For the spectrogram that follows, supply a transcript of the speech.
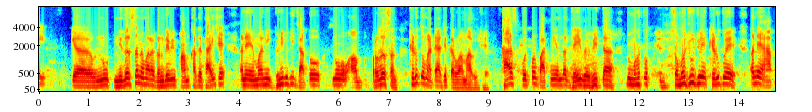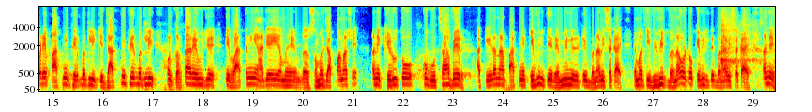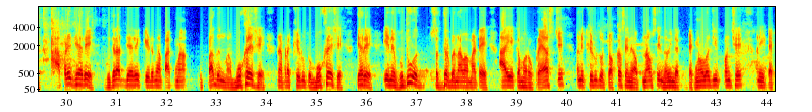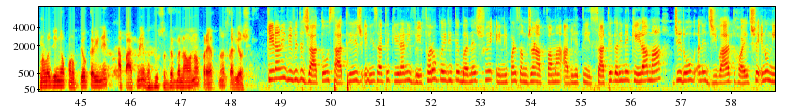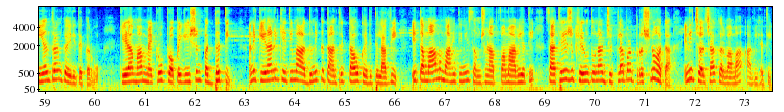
નું નિદર્શન અમારા ગણદેવી ફાર્મ ખાતે થાય છે. અને એમાંની ઘણી બધી જાતોનું પ્રદર્શન ખેડૂતો માટે આજે કરવામાં આવ્યું છે. ખાસ કોઈપણ પાકની અંદર જૈવ વિવિધતાનું મહત્ત્વ સમજવું જોઈએ ખેડૂતોએ. અને આપણે પાકની ફેરબદલી કે જાતની ફેરબદલી પણ કરતા રહેવું જોઈએ. તે વાતની આજે અમે સમજ આપવાના છે. અને ખેડૂતો ખૂબ ઉત્સાહભેર આ કેળાના પાકને કેવી રીતે રેમ્યુનરેટિવ બનાવી શકાય, એમાંથી વિવિધ બનાવટો કેવી રીતે બનાવી શકાય. અને આપણે જ્યારે ગુજરાત જ્યારે કેળાના પાકમાં ઉત્પાદનમાં મોખરે છે અને આપણા ખેડૂતો મોખરે છે, ત્યારે એને વધુ સદ્ધર બનાવવા માટે આ એક અમારો પ્રયાસ છે અને ખેડૂતો ચોક્કસ એને અપનાવશે. નવી ટેકનોલોજી પણ છે અને એ ટેકનોલોજીનો પણ ઉપયોગ કરીને આ પાકને વધુ સદ્ધર બનાવવાનો પ્રયત્ન કર્યો છે. કેળાની વિવિધ જાતો સાથે જ એની સાથે કેળાની વેફરો કઈ રીતે બને છે એની પણ સમજણ આપવામાં આવી હતી. સાથે કરીને કેળામાં જે રોગ અને જીવાત હોય છે એનું નિયંત્રણ કઈ રીતે કરવું? કેળામાં મેક્રો પ્રોપેગેશન પદ્ધતિ અને કેળાની ખેતીમાં આધુનિક તાંત્રિકતાઓ કઈ રીતે લાવવી એ તમામ માહિતીની સમજણ આપવામાં આવી હતી. સાથે જ ખેડૂતોના જેટલા પણ પ્રશ્નો હતા એની ચર્ચા કરવામાં આવી હતી.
